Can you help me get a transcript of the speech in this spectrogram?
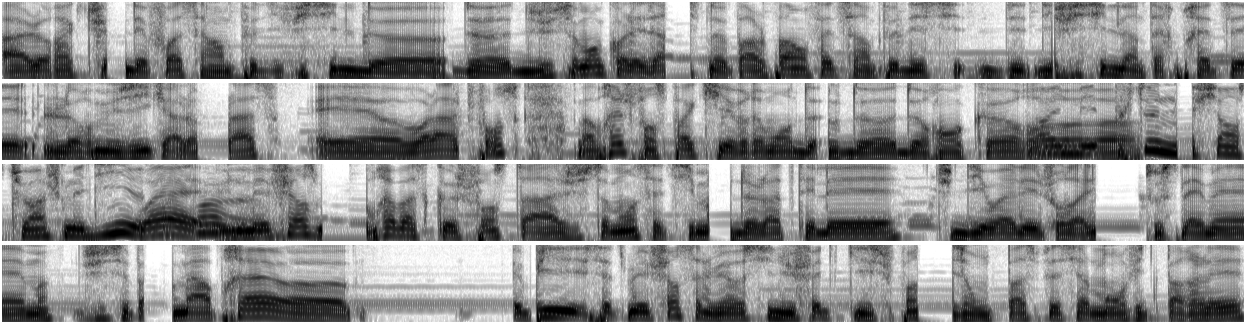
à l'heure actuelle, des fois, c'est un peu difficile de, de justement quand les artistes ne parlent pas, en fait, c'est un peu difficile d'interpréter leur musique à leur place. Et euh, voilà, je pense. Mais après, je pense pas qu'il y ait vraiment de, de, de rancœur. Ouais, mais euh, plutôt une méfiance, tu vois. Je me dis. euh, Ouais, parfois, une euh, méfiance. Après, parce que je pense que t'as justement cette image de la télé. Tu te dis, ouais, les journalistes, tous les mêmes. Je sais pas. Mais après, euh, et puis cette méfiance, elle vient aussi du fait qu'ils, je pense, qu'ils ont pas spécialement envie de parler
